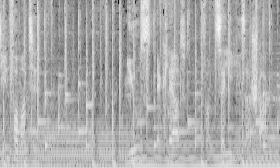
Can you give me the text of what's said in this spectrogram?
Die Informantin. News erklärt von Sally Lisa Stark.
